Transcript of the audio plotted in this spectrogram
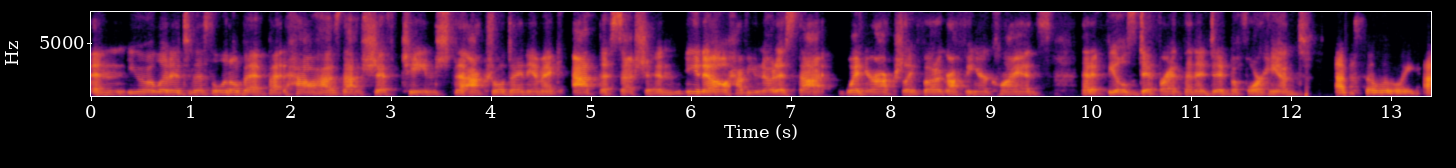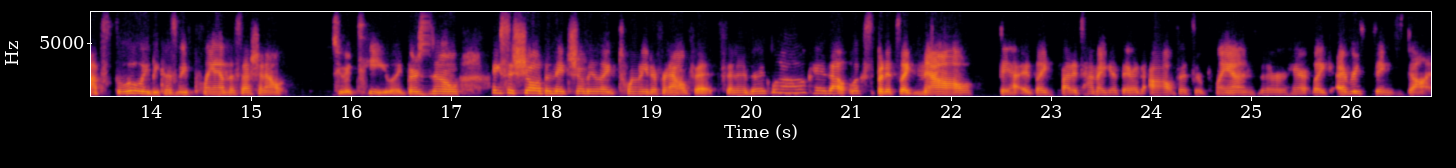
and you alluded to this a little bit, but how has that shift changed the actual dynamic at the session? You know, have you noticed that when you're actually photographing your clients, that it feels different than it did beforehand? Absolutely. Absolutely. Because we plan the session out to a T. Like there's no, I used to show up and they'd show me like 20 different outfits and I'd be like, well, okay, that looks, but it's like now they it's like by the time I get there, the outfits are planned, their hair, like everything's done.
